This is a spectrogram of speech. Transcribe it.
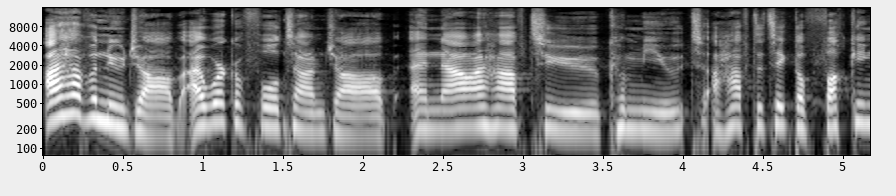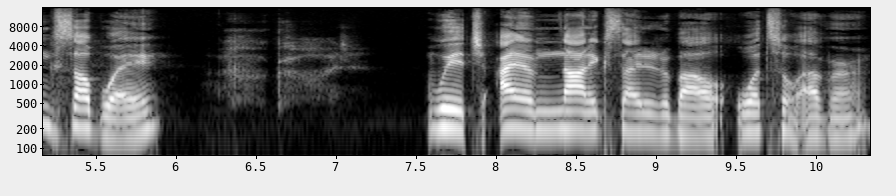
I have a new job. I work a full time job, and now I have to commute. I have to take the fucking subway. Oh god. which I am not excited about whatsoever.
